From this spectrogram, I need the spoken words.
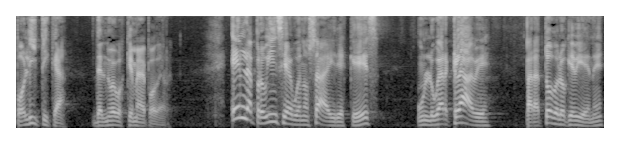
política del nuevo esquema de poder. En la provincia de Buenos Aires, que es un lugar clave para todo lo que viene,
